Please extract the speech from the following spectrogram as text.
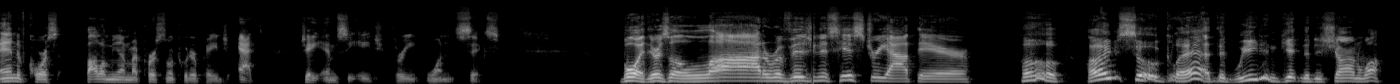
And of course, follow me on my personal Twitter page at JMCH316. Boy, there's a lot of revisionist history out there. Oh, I'm so glad that we didn't get into Deshaun Watson.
